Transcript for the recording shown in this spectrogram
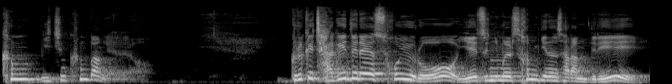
큰 2층 큰 방이에요. 그렇게 자기들의 소유로 예수님을 섬기는 사람들이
